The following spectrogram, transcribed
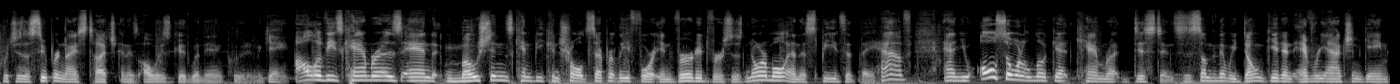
which is a super nice touch and is always good when they include in a game. All of these cameras and motions can be controlled separately for inverted versus normal and the speeds that they have. And you also want to look at camera distance. This is something that we don't get in every action game,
